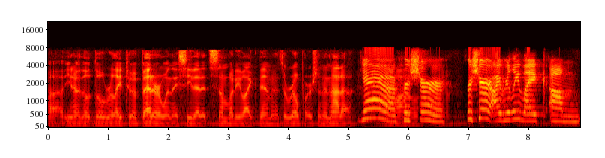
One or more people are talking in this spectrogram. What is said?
uh, you know they'll, they'll relate to it better when they see that it's somebody like them and it's a real person and not a yeah a for sure for sure. I really like um,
